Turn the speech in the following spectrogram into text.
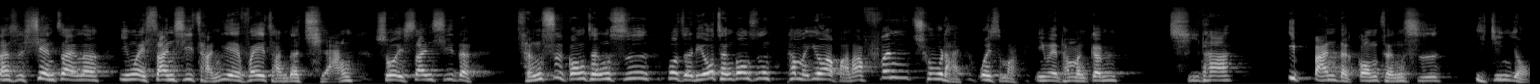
但是现在呢，因为山西产业非常的强，所以山西的。城市工程师或者流程公司，他们又要把它分出来，为什么？因为他们跟其他一般的工程师已经有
